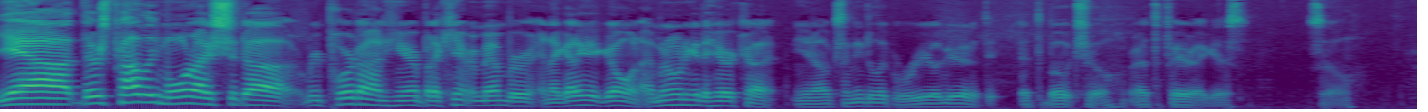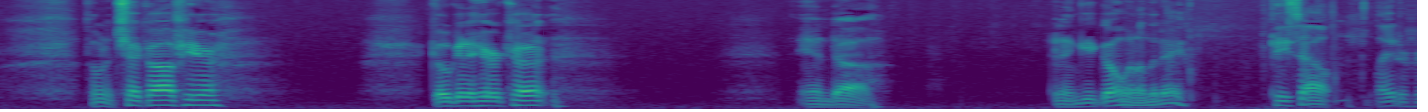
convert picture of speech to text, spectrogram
yeah, there's probably more I should uh, report on here, but I can't remember, and I got to get going. I'm to want to get a haircut, you know, because I need to look real good at the at the boat show or at the fair, I guess. So, so I'm gonna check off here go get a haircut, and uh, and then get going on the day. Peace out. Later.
